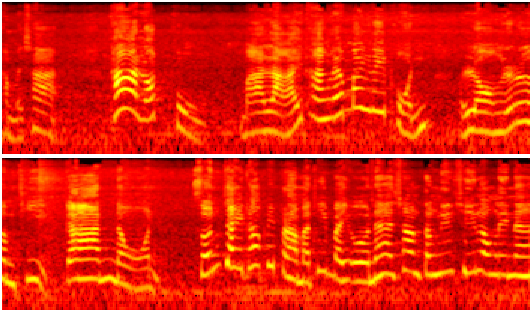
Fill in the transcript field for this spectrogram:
ธรรมชาติ ถ้าลดพุง มาหลายทางแล้วไม่ได้ผล ลองเริ่มที่การนอน สนใจทักพี่ปรามาที่ไบโอหน้าช่องตรงนี้ชี้ลงเลยนะ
